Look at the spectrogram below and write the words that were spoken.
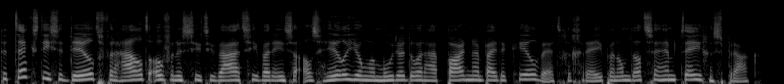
De tekst die ze deelt verhaalt over een situatie waarin ze als heel jonge moeder door haar partner bij de keel werd gegrepen omdat ze hem tegensprak.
